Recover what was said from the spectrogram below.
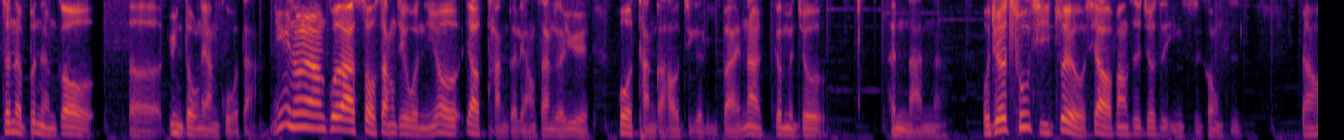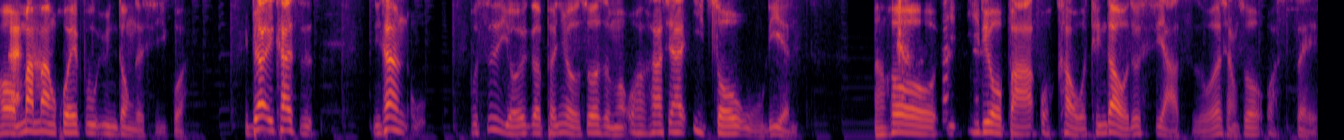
真的不能够呃运动量过大，因为运动量过大受伤，结果你又要躺个两三个月或躺个好几个礼拜，那根本就很难呢。我觉得初期最有效的方式就是饮食控制，然后慢慢恢复运动的习惯。你不要一开始，你看不是有一个朋友说什么哇，他现在一周五练，然后一一六八，我靠，我听到我就吓死，我就想说哇塞，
